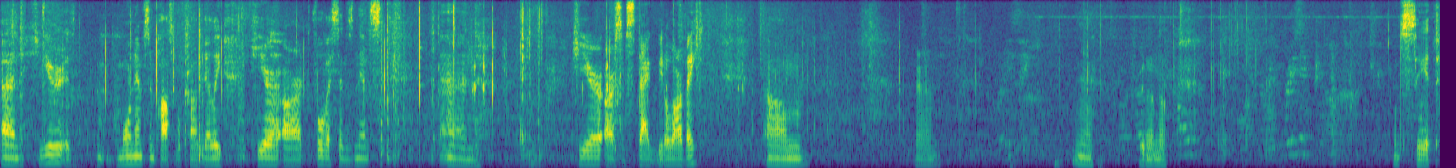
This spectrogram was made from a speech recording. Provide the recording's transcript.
And here is more nymphs and possible caudelli. Here are fulvescens nymphs. And here are some stag beetle larvae. Um, um, yeah, I don't know. Let's see it.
